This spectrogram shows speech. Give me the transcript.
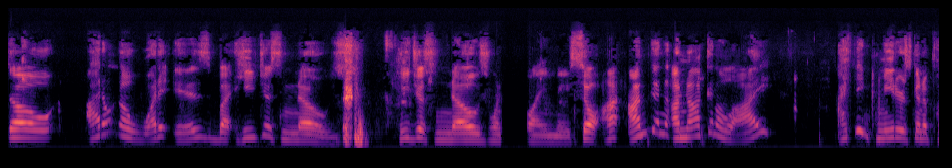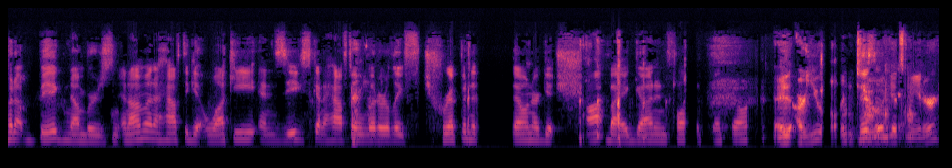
So I don't know what it is, but he just knows. he just knows when he's playing me. So I, I'm gonna. I'm not gonna lie. I think Meter's gonna put up big numbers, and I'm gonna have to get lucky, and Zeke's gonna have to literally trip into or get shot by a gun and fall in the zone. Are you 0 This 2 is- against Meter?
